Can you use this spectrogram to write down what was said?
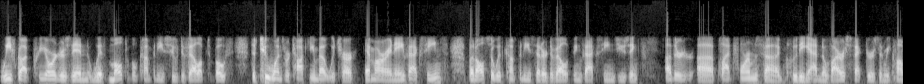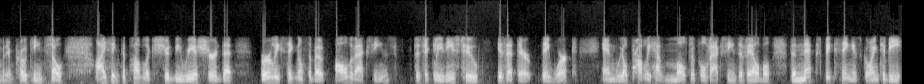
we've got pre orders in with multiple companies who've developed both the two ones we're talking about, which are mRNA vaccines, but also with companies that are developing vaccines using other uh, platforms, uh, including adenovirus vectors and recombinant proteins. So I think the public should be reassured that early signals about all the vaccines, particularly these two, is that they're, they work and we'll probably have multiple vaccines available. The next big thing is going to be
